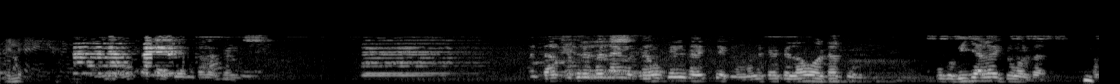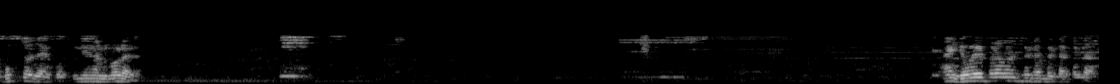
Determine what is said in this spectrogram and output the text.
એટલે બીજા લઈ તો વળતા મુકતો જાય પછી બોલાવે અહીં પ્રમાણે કલાક.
